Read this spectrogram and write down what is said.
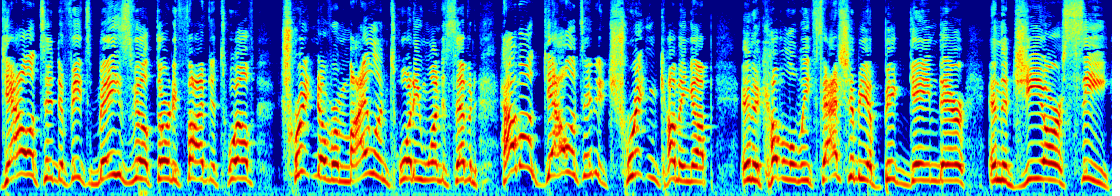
Gallatin defeats Maysville 35 to 12, Trenton over Milan 21 to 7. How about Gallatin and Trenton coming up in a couple of weeks? That should be a big game there in the GRC.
